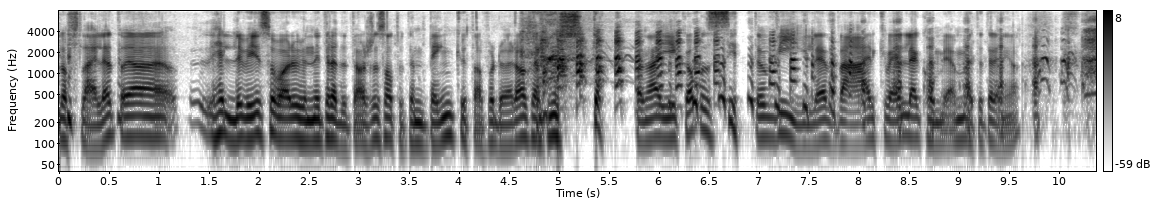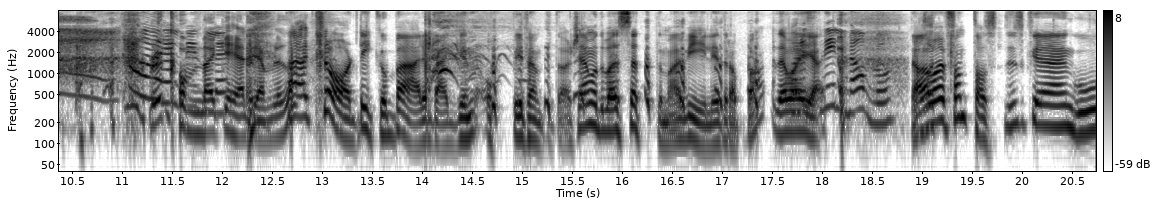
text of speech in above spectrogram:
loftsleilighet. Og jeg, heldigvis så var det hun i tredje etasje satt ut en benk utafor døra, så jeg kunne stoppe når jeg gikk opp, og sitte og hvile hver kveld jeg kom hjem etter treninga. For du kom deg ikke helt hjem, liksom. Nei, Jeg klarte ikke å bære bagen opp i femte etasje. Jeg måtte bare sette meg og hvile i trappa. Det var, jeg, snill nabo. ja, det var en fantastisk en god,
